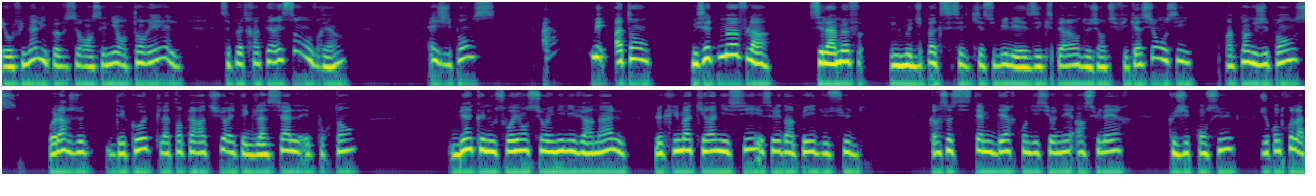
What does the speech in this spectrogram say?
Et au final, ils peuvent se renseigner en temps réel. Ça peut être intéressant en vrai, hein. Eh, j'y pense. Mais attends, mais cette meuf là, c'est la meuf. Ne me dis pas que c'est celle qui a subi les expériences de scientification aussi. Maintenant que j'y pense, au large des côtes, la température était glaciale et pourtant, bien que nous soyons sur une île hivernale, le climat qui règne ici est celui d'un pays du sud. Grâce au système d'air conditionné insulaire que j'ai conçu, je contrôle la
